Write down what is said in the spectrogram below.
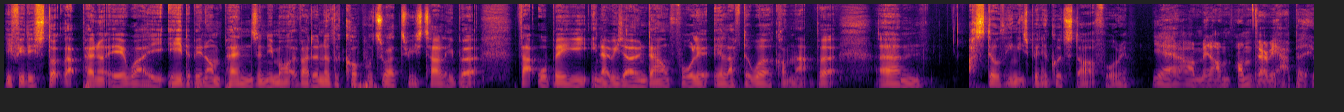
if he'd have stuck that penalty away, he'd have been on pens and he might have had another couple to add to his tally. But that will be, you know, his own downfall. He'll have to work on that. But um, I still think it's been a good start for him. Yeah, I mean, I'm I'm very happy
